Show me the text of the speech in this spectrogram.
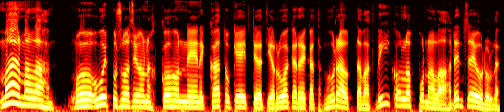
Maailmalla Huippusuosion kohonneen katukeittiöt ja ruokarekat hurauttavat viikonloppuna Lahden seudulle.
